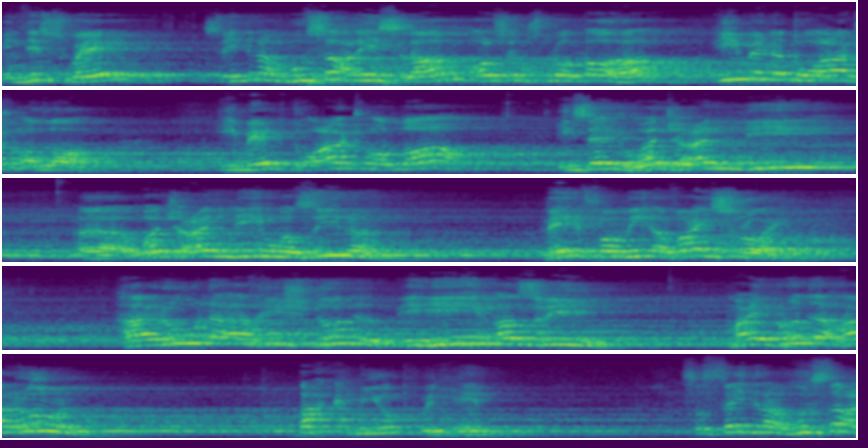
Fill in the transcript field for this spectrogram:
In this way, Sayyidina Musa alayhi salam, also in Surah Taha, he made a dua to Allah. He made dua to Allah. He said, وَاجْعَلْ لِي uh, وَاجْعَلْ لِي وَزِيرًا Make for me a viceroy. Harun أَخِشْدُدْ bihi azri. My brother Harun, back me up with him. So Sayyidina Musa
